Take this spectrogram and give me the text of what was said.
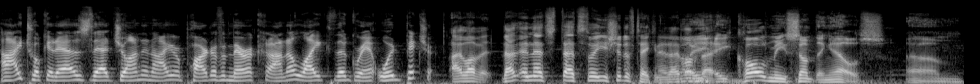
I took it as that John and I are part of Americana, like the Grant Wood picture. I love it. That and that's that's the way you should have taken it. I love he, that. he called me something else. Um,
